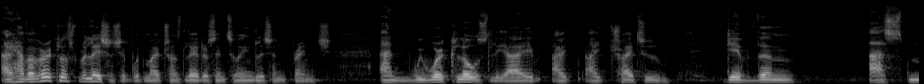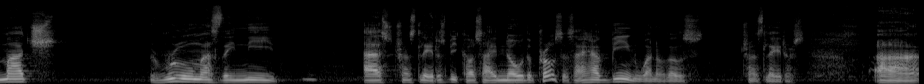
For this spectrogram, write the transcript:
I have a very close relationship with my translators into English and French, and we work closely. I, I, I try to give them as much room as they need as translators because I know the process. I have been one of those translators. Uh,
